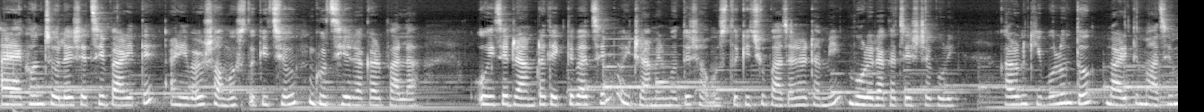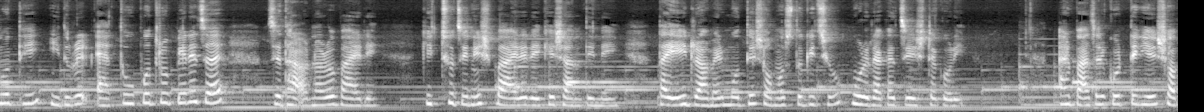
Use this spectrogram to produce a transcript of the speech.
আর এখন চলে এসেছি বাড়িতে, আর এবার সমস্ত কিছু গুছিয়ে রাখার পালা। ওই যে ড্রামটা দেখতে পাচ্ছেন, ওই ড্রামের মধ্যে সমস্ত কিছু বাজার হাট আমি ভরে রাখার চেষ্টা করি। কারণ কি বলুন তো, বাড়িতে মাঝে মধ্যেই ইঁদুরের এত উপদ্রব বেড়ে যায় যে ধারণারও বাইরে। কিচ্ছু জিনিস বাইরে রেখে শান্তি নেই। তাই এই ড্রামের মধ্যে সমস্ত কিছু ভরে রাখার চেষ্টা করি। আর বাজার করতে গিয়ে সব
